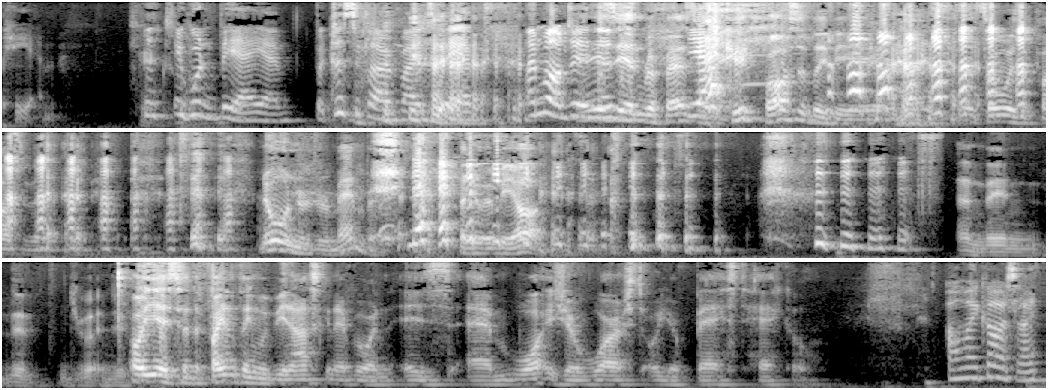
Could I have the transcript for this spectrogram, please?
p.m. it wouldn't be a.m., but just to clarify, it's p.m. I'm not doing It is this. in Bethesda. Yeah. It could possibly be. That's always a possibility. no one would remember it, but it would be on. And then the, do you want to do Oh yeah. So the final thing we've been asking everyone is, um, what is your worst or your best heckle? Oh my gosh, I,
